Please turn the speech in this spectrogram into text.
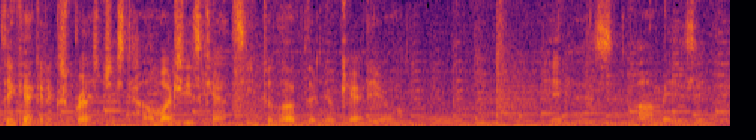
Don't think I can express just how much these cats seem to love their new catio. It is amazing.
